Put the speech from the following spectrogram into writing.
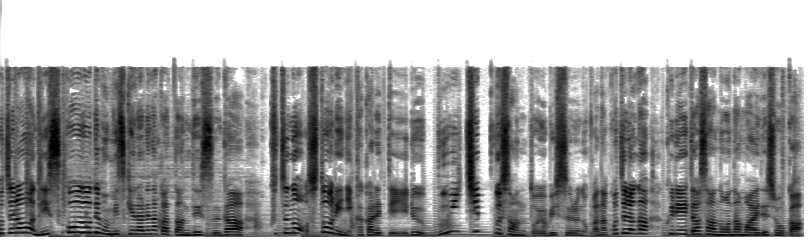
こちらはディスコードでも見つけられなかったんですが靴のストーリーに書かれている V チップさんと呼びするのかな？こちらがクリエイターさんのお名前でしょうか？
